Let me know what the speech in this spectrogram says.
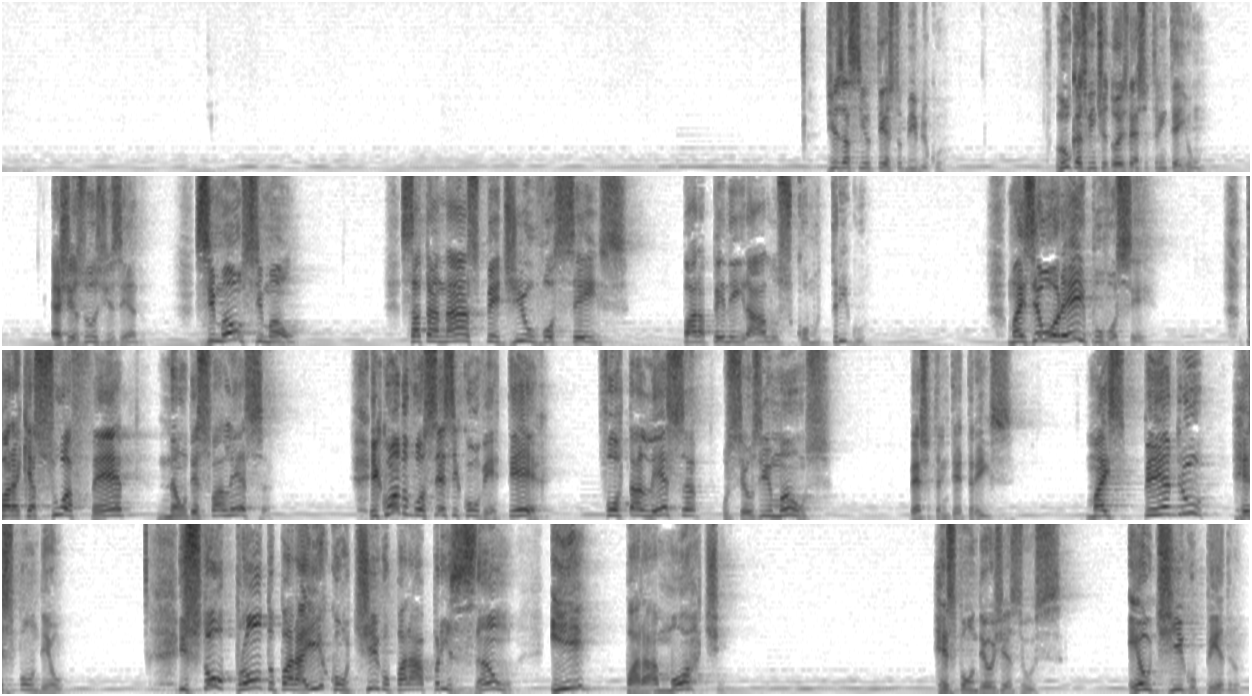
Diz assim o texto bíblico. Lucas 22, verso 31. É Jesus dizendo: Simão, Simão, Satanás pediu vocês para peneirá-los como trigo. Mas eu orei por você, para que a sua fé não desfaleça. E quando você se converter, fortaleça os seus irmãos. Verso 33. Mas Pedro respondeu: Estou pronto para ir contigo para a prisão e para a morte. Respondeu Jesus: Eu digo, Pedro,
